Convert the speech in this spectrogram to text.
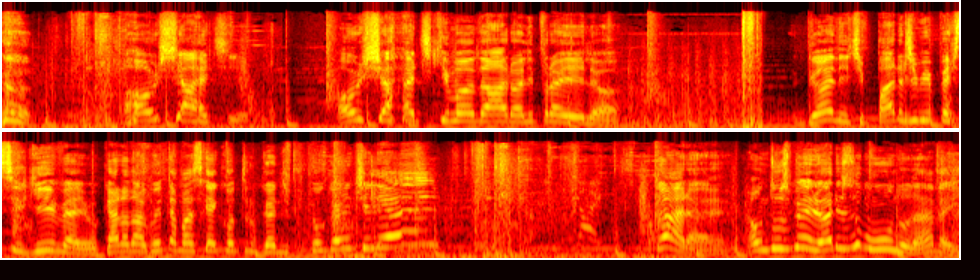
Ó o chat. Ó o chat que mandaram ali pra ele, ó. Gannett, para de me perseguir, velho. O cara não aguenta mais cair contra o Gannett, porque o Gannett, ele é... Cara, é um dos melhores do mundo, né, velho?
